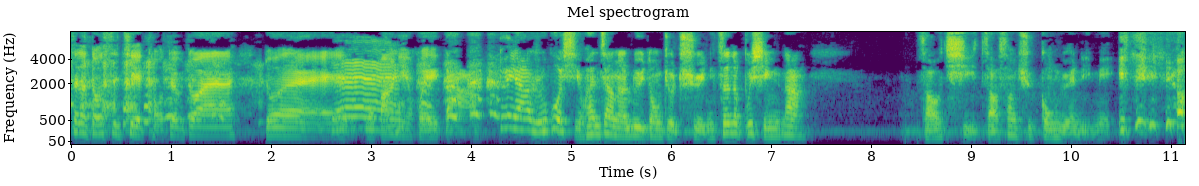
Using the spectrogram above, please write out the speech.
这个都是借口，对不对？对，对我帮你回答。对呀、啊，如果喜欢这样的律动就去，你真的不行，那早起早上去公园里面一定要。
